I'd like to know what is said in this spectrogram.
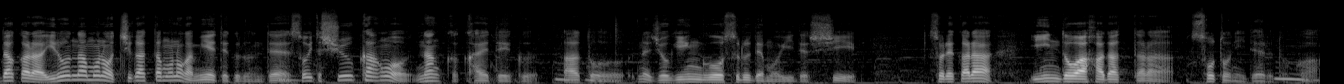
だからいろんなもの違ったものが見えてくるんで、うん。そういった習慣をなんか変えていく、うん。あと、ね、ジョギングをするでもいいですしそれからインドア派だったら外に出るとか、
